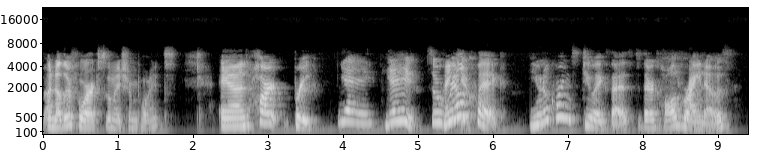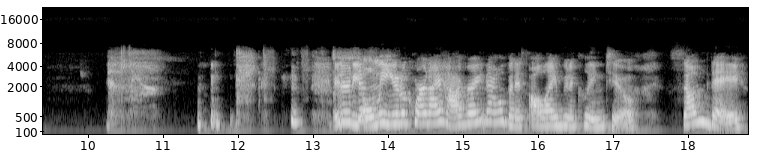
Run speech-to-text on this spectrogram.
another four exclamation points. And heart Brie. Yay! Yay. So Thank real you. quick, unicorns do exist. They're called rhinos. it's it's the only unicorn I have right now, but it's all I'm gonna cling to. Someday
